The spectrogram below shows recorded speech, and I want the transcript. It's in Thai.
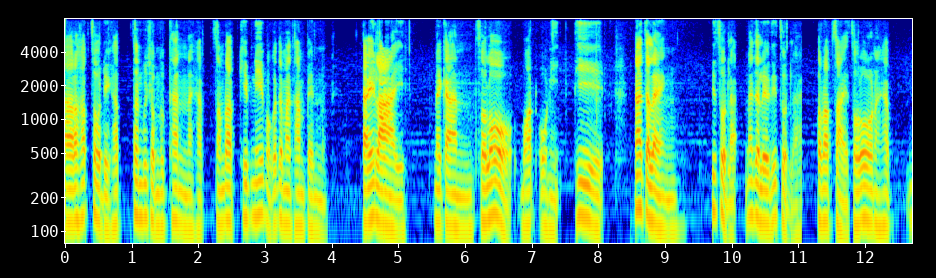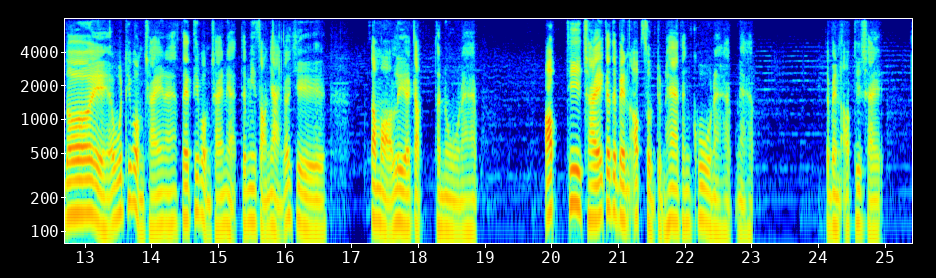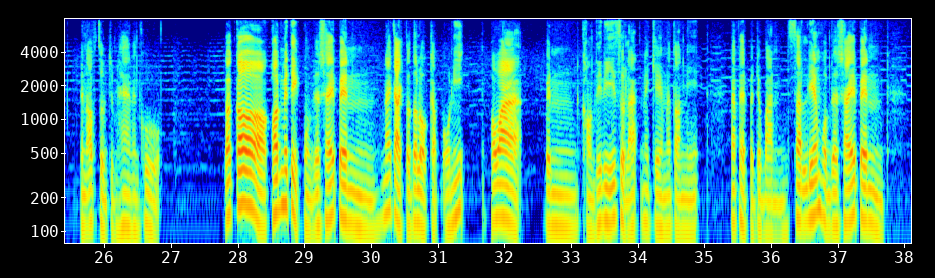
เอาละครับ สวัสดีครับ ท่านผู้ชมทุกท่านนะครับสำหรับคลิปนี้ผมก็จะมาทำเป็นไกด์ไลน์ในการโซโล่บอสโอนิที่น่าจะแรงที่สุดละน่าจะเร็วที่สุดแล้วสำหรับสายโซโล่นะครับ โดยอาวุธที่ผมใช้นะเซตที่ผมใช้เนี่ยจะมี 2 อย่างก็คือ สมอเรือกับธนูนะครับออฟที่ใช้ก็จะเป็นออฟ0.5 ทั้งคู่นะครับเนี่ยครับจะเป็นออฟที่ใช้เป็นออฟ0.5 ทั้งคู่ แล้วก็คอสเมติกผมจะใช้เป็นหน้ากากตัวตลกกับโอนิเพราะว่าเป็นของที่ดีที่สุดแล้วในเกมนะตอนนี้ณแพทปัจจุบัน สัตว์เลี้ยงผมจะใช้เป็น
